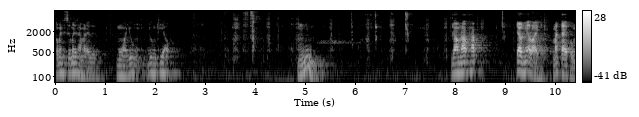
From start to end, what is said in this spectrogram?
ก็ไม่ได้ซื้อไม่ได้ทำอะไรเลย มัวยุ่งยุ่งเที่ยวอยอมรับครับ เจ้านี้อร่อย มัดใจผม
